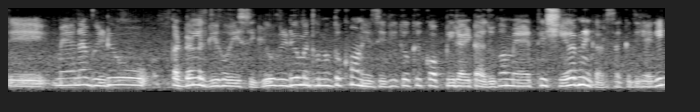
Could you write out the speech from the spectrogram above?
ਤੇ ਮੈਂ ਨਾ ਵੀਡੀਓ ਕੱਢਣ ਲੱਗੀ ਹੋਈ ਸੀਗੀ, ਉਹ ਵੀਡੀਓ ਮੈਂ ਤੁਹਾਨੂੰ ਦਿਖਾਉਣੀ ਸੀਗੀ, ਕਿਉਂਕਿ ਕਾਪੀਰਾਈਟ ਆ ਜਾਊਗਾ, ਮੈਂ ਇੱਥੇ ਸ਼ੇਅਰ ਨਹੀਂ ਕਰ ਸਕਦੀ ਹੈਗੀ।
